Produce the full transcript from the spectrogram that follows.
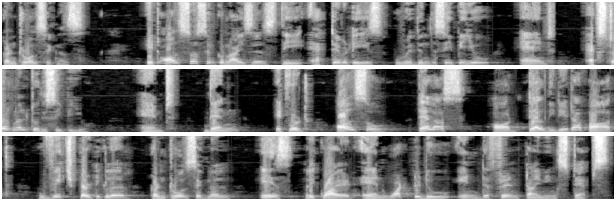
control signals. It also synchronizes the activities within the CPU and external to the CPU. And then it would also tell us or tell the data path which particular control signal is required and what to do in different timing steps.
